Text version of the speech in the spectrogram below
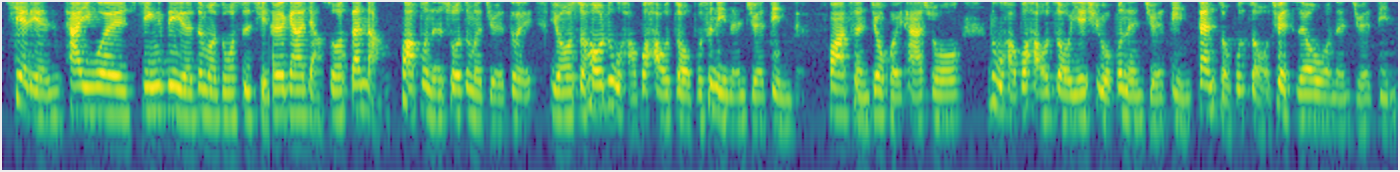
谢莲他因为经历了这么多事情，他就跟他讲说，三郎话不能说这么绝对，有的时候路好不好走不是你能决定的。华城就回他说：“路好不好走，也许我不能决定，但走不走却只有我能决定，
